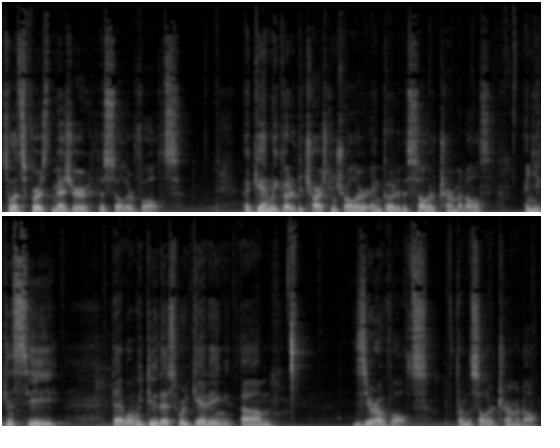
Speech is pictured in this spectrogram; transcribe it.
So let's first measure the solar volts. Again, we go to the charge controller and go to the solar terminals and you can see that when we do this, we're getting um, zero volts from the solar terminal.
